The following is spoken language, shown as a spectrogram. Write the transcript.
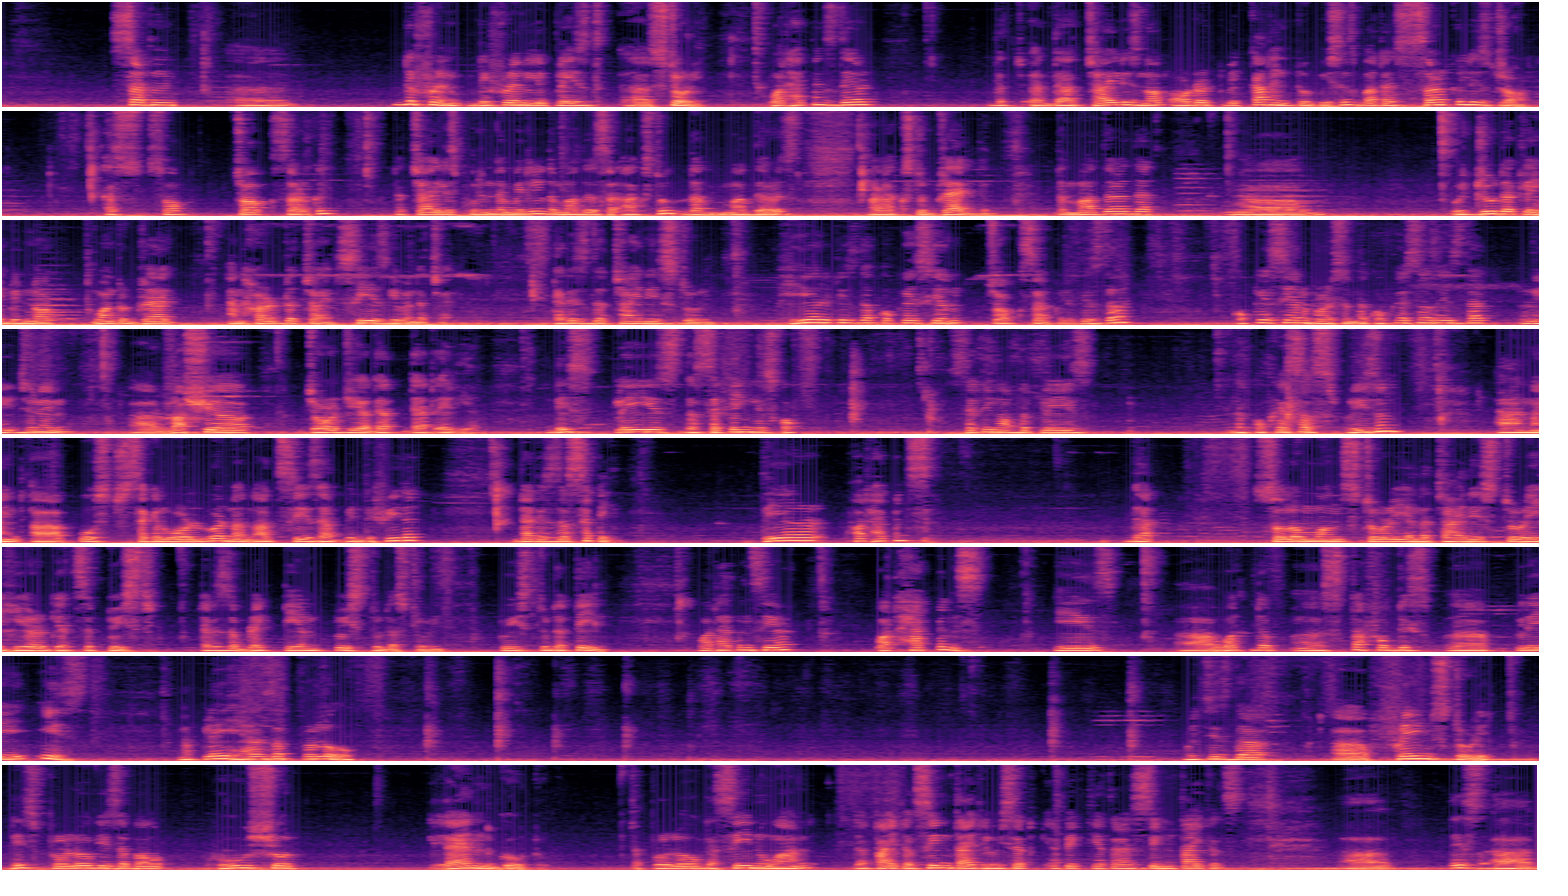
certain different, differently placed story. What happens there? The, the child is not ordered to be cut into pieces, but a circle is drawn, a so chalk circle. The child is put in the middle. The mothers are asked to the mothers are asked to drag them. The mother that uh, withdrew the claim, did not want to drag and hurt the child. She is given the child. That is the Chinese story. Here it is the Caucasian chalk circle. It is the Caucasian version. The Caucasus is that region in uh, Russia, Georgia, that, that area. This play is, the setting is, setting of the play is the Caucasus region and uh, post Second World War, the Nazis have been defeated. That is the setting. There, what happens? That Solomon's story and the Chinese story here gets a twist. There is a Brechtian twist to the story, twist to the tale. What happens here? What happens is uh, what the uh, stuff of this uh, play is. The play has a prologue which is the uh, frame story. This prologue is about who should land go to. The prologue, the scene one, the title, scene title, we said epic theater scene titles. Uh, this uh,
